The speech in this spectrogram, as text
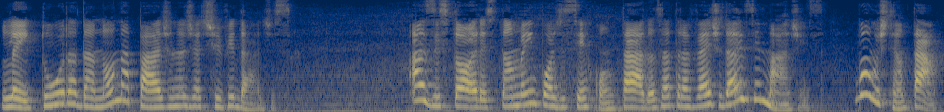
Leitura da nona página de atividades. As histórias também podem ser contadas através das imagens. Vamos tentar?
